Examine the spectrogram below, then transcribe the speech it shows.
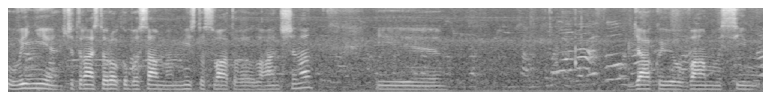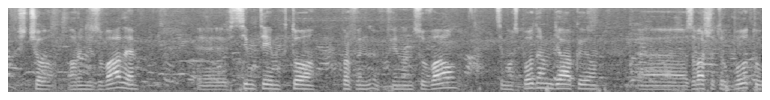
у війні з 14 року був сам місто Сватове, Луганщина. І Дякую вам всім, що організували, е, всім тим, хто профінансував, цим господарям дякую е, за вашу турботу,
